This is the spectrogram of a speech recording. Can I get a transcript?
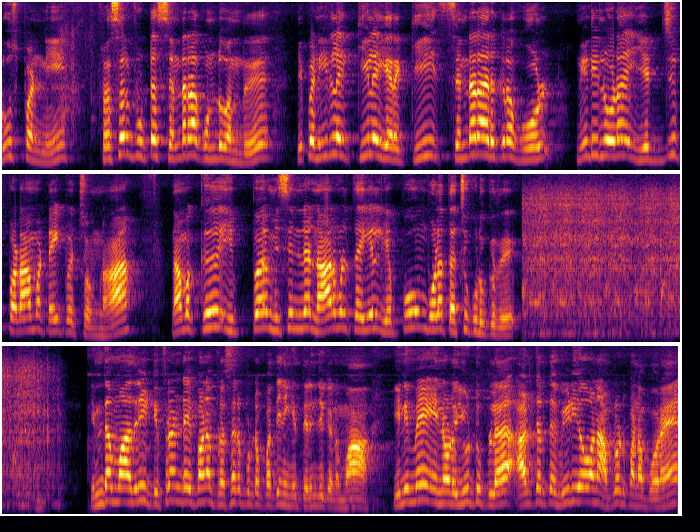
லூஸ் பண்ணி ஃப்ரெஷர் ஃபுட்டை சென்டராக கொண்டு வந்து இப்போ நீடில் கீழே இறக்கி சென்டராக இருக்கிற ஹோல் நீடிலோட எட்ஜு படாமல் டைட் வச்சோம்னா நமக்கு இப்போ மிஷினில் நார்மல் தையல் எப்பவும் போல் தச்சு கொடுக்குது. இந்த மாதிரி டிஃப்ரெண்ட் டைப்பான ப்ரெஷர் புட்டை பற்றி நீங்கள் தெரிஞ்சுக்கணுமா? இனிமேல் என்னோட யூடியூப்பில் அடுத்தடுத்த வீடியோவை நான் அப்லோட் பண்ண போகிறேன்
